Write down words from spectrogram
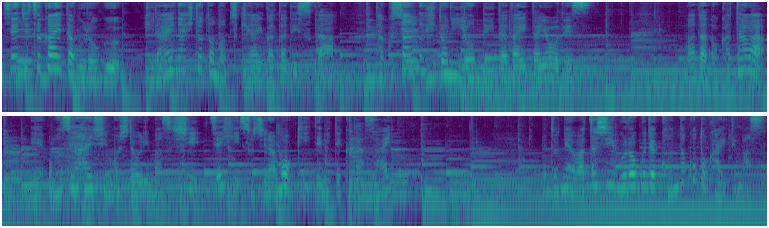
先日書いたブログ嫌いな人との付き合い方ですがたくさんの人に読んでいただいたようです。まだの方は、え音声配信もしておりますしぜひそちらも聞いてみてください。えっとね私ブログでこんなこと書いてます。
